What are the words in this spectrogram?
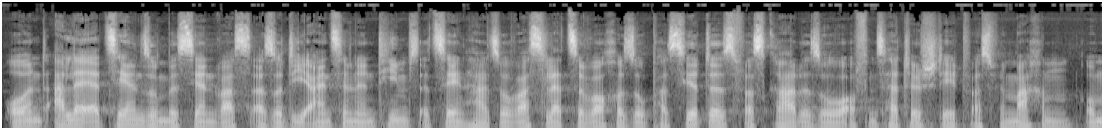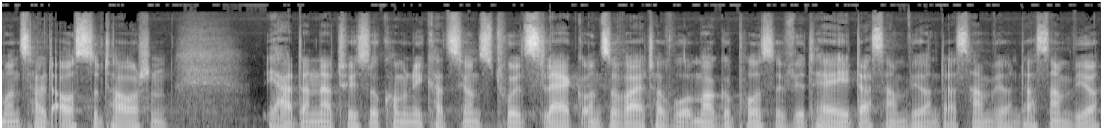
und alle erzählen so ein bisschen was, also die einzelnen Teams erzählen halt so, was letzte Woche so passiert ist, was gerade so auf dem Zettel steht, was wir machen, um uns halt auszutauschen ja, dann natürlich so Kommunikationstools, Slack und so weiter, wo immer gepostet wird, hey, das haben wir und das haben wir und das haben wir.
